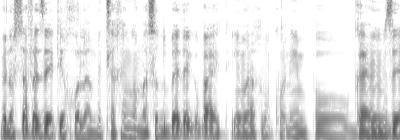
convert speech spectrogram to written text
בנוסף לזה הייתי יכול להמליץ לכם גם לעשות בדק בית אם אנחנו קונים פה גם אם זה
